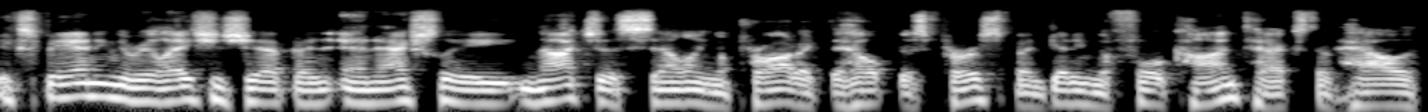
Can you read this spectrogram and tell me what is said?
expanding the relationship and, and actually not just selling a product to help this person but getting the full context of how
